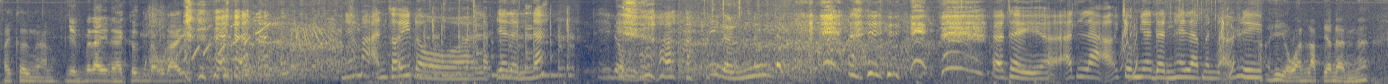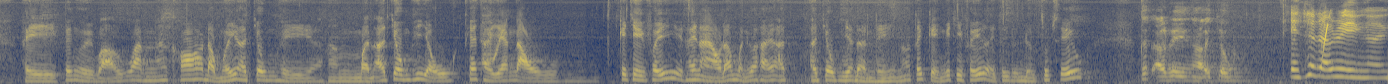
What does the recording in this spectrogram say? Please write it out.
Phải cưng anh. Nhìn bên đây nè cưng đâu đây? Nếu mà anh có ý đồ lập gia đình đó thì đồ ý định. Thì anh là ở chung gia đình hay là mình ở riêng? Ví dụ anh lập gia đình á thì cái người vợ của anh á, có đồng ý ở chung thì mình ở chung. Ví dụ cái thời gian đầu cái chi phí như thế nào đó mình có thể ở, ở chung gia đình thì nó tiết kiệm cái chi phí lại được chút xíu. Thích ở riêng hay ở chung? Em thích ở riêng rồi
